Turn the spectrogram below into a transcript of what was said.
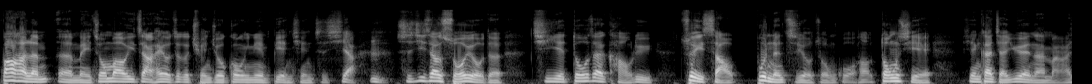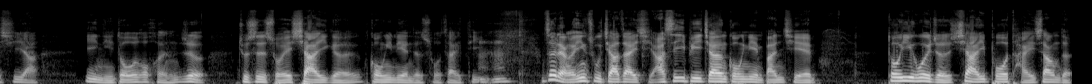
包含了呃美洲贸易战，还有这个全球供应链变迁之下，嗯，实际上所有的企业都在考虑，最少不能只有中国哈，东协现在看起来越南、马来西亚、印尼都很热，就是所谓下一个供应链的所在地。这两个因素加在一起，RCEP 加上供应链搬迁，都意味着下一波台商的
